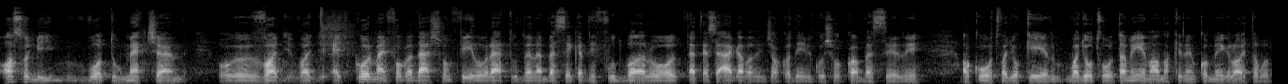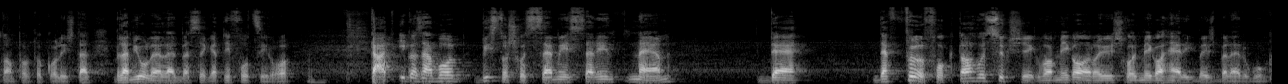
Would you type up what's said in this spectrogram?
az, hogy mi voltunk meccsen, vagy, vagy egy kormányfogadáson fél órát tud velem beszélgetni futballról, tehát ez ágában nincs akadémikusokkal beszélni, akkor ott vagyok én, vagy ott voltam én annak idején, amikor még rajta voltam protokollistát, velem jól el lehet beszélgetni fociról. Tehát igazából biztos, hogy személy szerint nem, de, de fölfogta, hogy szükség van még arra is, hogy még a Henrikbe is belerugunk.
